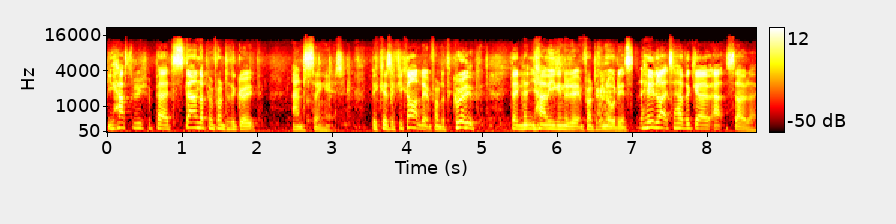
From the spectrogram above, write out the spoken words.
you have to be prepared to stand up in front of the group and sing it. Because if you can't do it in front of the group, then how are you going to do it in front of an audience? Who'd like to have a go at solo?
